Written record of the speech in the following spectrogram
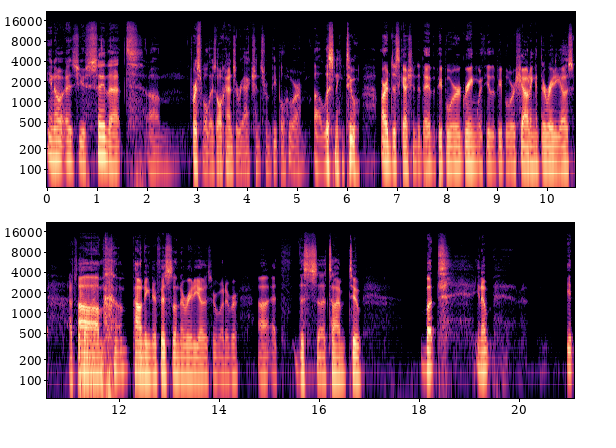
you know, as you say that, um, first of all, there's all kinds of reactions from people who are uh, listening to our discussion today the people who are agreeing with you, the people who are shouting at their radios, Absolutely. um, pounding their fists on their radios or whatever uh, at this uh, time, too. But, you know, it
